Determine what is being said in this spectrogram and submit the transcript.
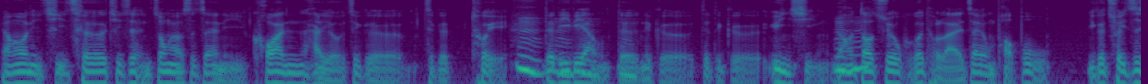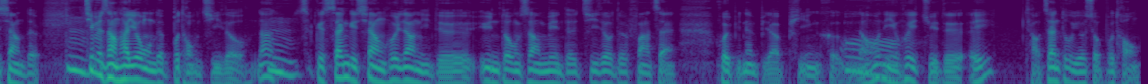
然后你骑车其实很重要是在你髋还有这个这个腿的力量的那个的这个运行，然后到最后回过头来再用跑步。一个垂直向的，基本上他用的不同肌肉，那这个三个项会让你的运动上面的肌肉的发展会变得比较平衡，然后你会觉得哎，挑战度有所不同，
